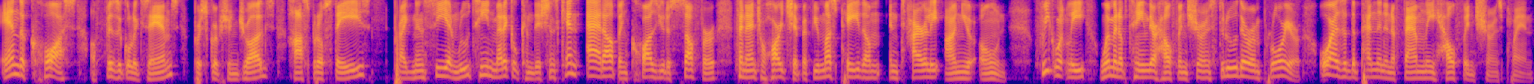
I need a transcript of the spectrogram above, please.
and the costs of physical exams, prescription drugs, hospital stays, pregnancy, and routine medical conditions can add up and cause you to suffer financial hardship if you must pay them entirely on your own. Frequently, women obtain their health insurance through their employer or as a dependent in a family health insurance plan.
